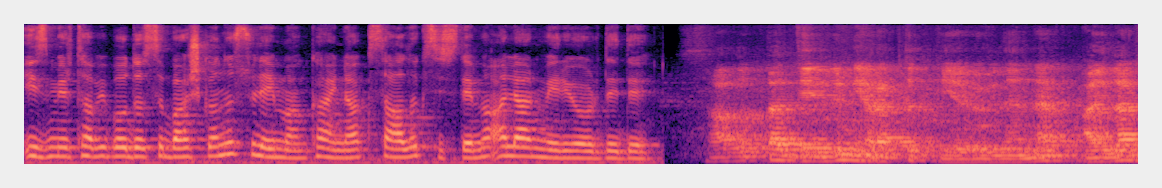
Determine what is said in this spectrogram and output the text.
İzmir Tabip Odası Başkanı Süleyman Kaynak, sağlık sistemi alarm veriyor dedi. Sağlıkta devrim yarattık diye övünenler aylar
